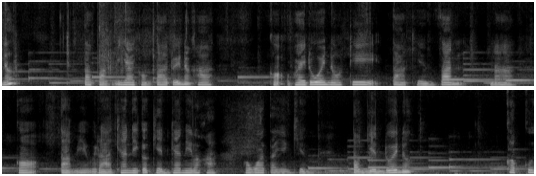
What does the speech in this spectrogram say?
เนอะตาฝากนิยายของตาด้วยนะคะ ขออภัยด้วยเนาะที่ตาเขียนสั้นนะคะก็ตามีเวลาแค่นี้ก็เขียนแค่นี้แล้วค่ะ เพราะว่าตายังเขียนตอนเย็นด้วยเนาะขอบคุณ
